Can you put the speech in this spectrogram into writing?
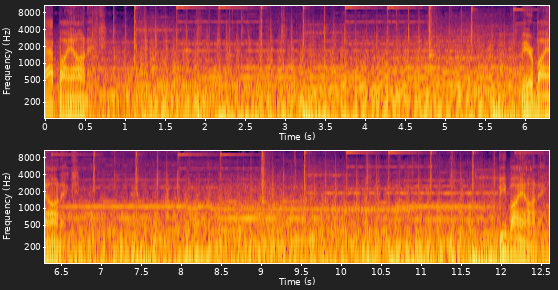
Bat Bionic. Bear Bionic. Bee Bionic.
